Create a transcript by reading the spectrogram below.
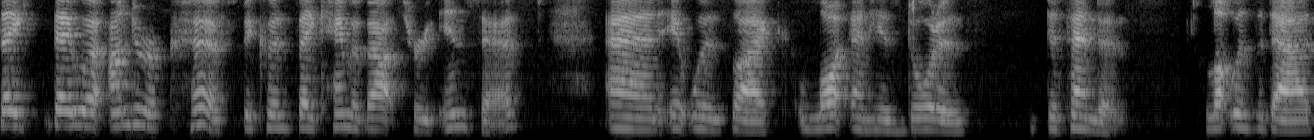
they they were under a curse because they came about through incest, and it was like Lot and his daughters' descendants. Lot was the dad,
